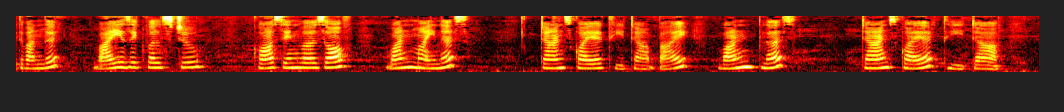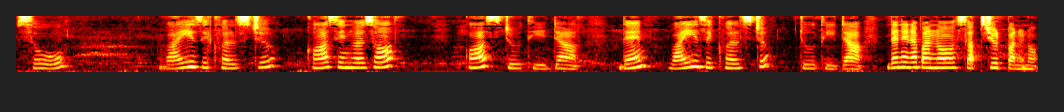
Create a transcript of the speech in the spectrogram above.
இது வந்து y is equals to cos inverse of one minus tan square theta by one plus tan square theta so y is equals to cos inverse of cos 2 theta then y is equals to 2 theta then என்ன பண்ணோம் substitute பண்ணணும்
